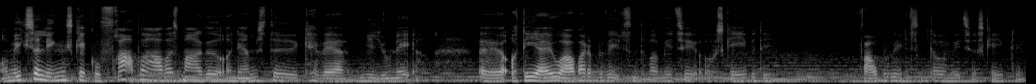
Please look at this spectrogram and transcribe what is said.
om ikke så længe skal gå fra på arbejdsmarkedet og nærmest øh, kan være millionærer. Øh, og det er jo arbejderbevægelsen, der var med til at skabe det. Fagbevægelsen, der var med til at skabe det.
